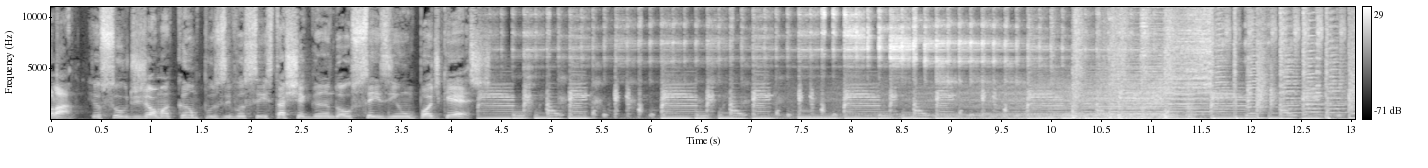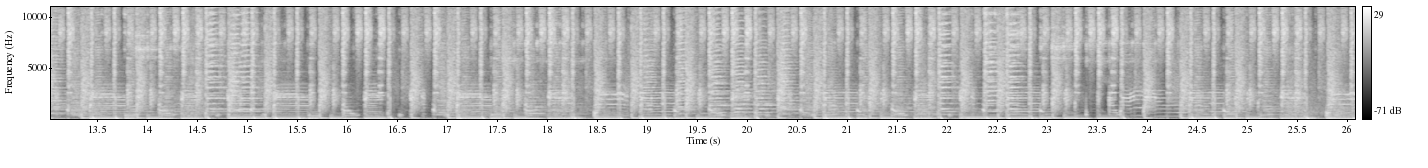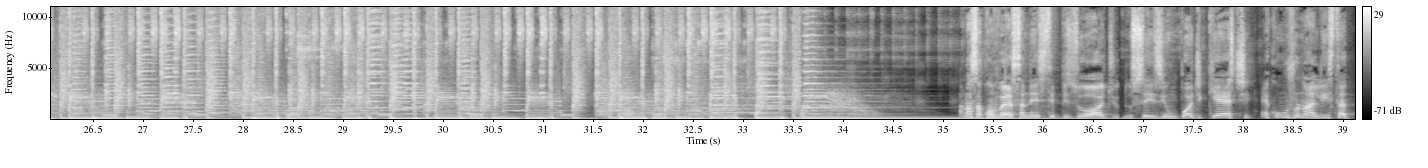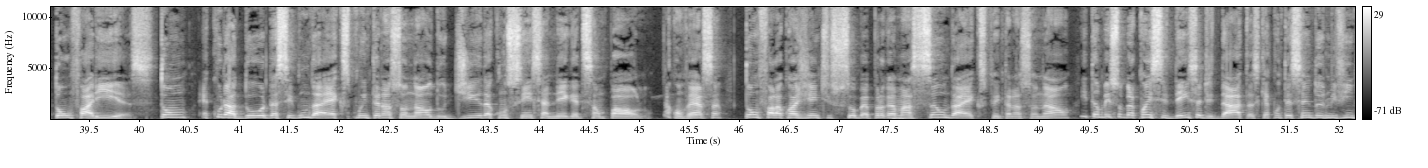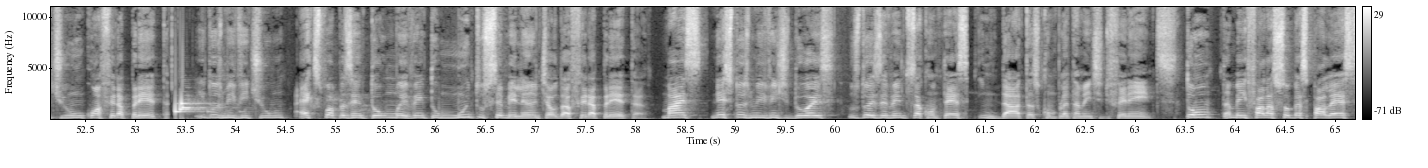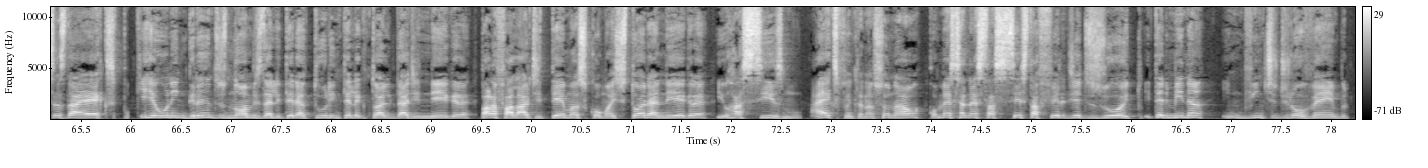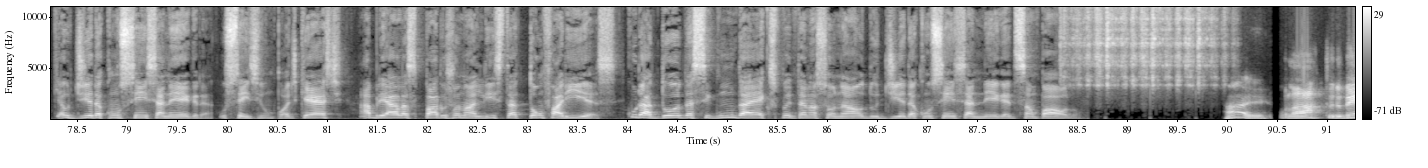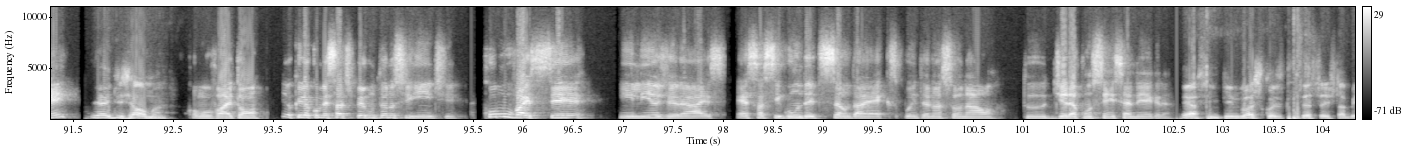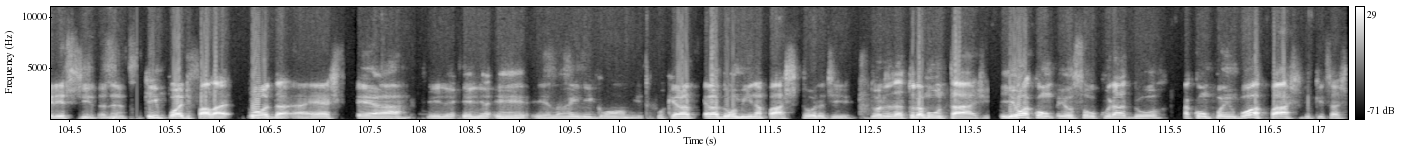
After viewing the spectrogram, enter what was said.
Olá, eu sou o Djalma Campos e você está chegando ao 6 em 1 Podcast. Nossa conversa neste episódio do 6 em 1 Podcast é com o jornalista Tom Farias. Tom é curador da segunda Expo Internacional do Dia da Consciência Negra de São Paulo. Na conversa, Tom fala com a gente sobre a programação da Expo Internacional e também sobre a coincidência de datas que aconteceu em 2021 com a Feira Preta. Em 2021, a Expo apresentou um evento muito semelhante ao da Feira Preta, mas nesse 2022, os dois eventos acontecem em datas completamente diferentes. Tom também fala sobre as palestras da Expo, que reúnem grandes nomes da literatura e intelectualidade negra para falar de temas como a história negra e o racismo. A Expo Internacional começa nesta sexta-feira, dia 18 18 e termina em 20 de novembro, que é o Dia da Consciência Negra. O 6 e 1 Podcast abre alas para o jornalista Tom Farias, curador da segunda Expo Internacional do Dia da Consciência Negra de São Paulo. Hi. Olá, tudo bem? E aí, Djalma? Como vai, Tom? Eu queria começar te perguntando o seguinte: como vai ser, em linhas gerais, essa segunda edição da Expo Internacional do Dia da Consciência Negra? É assim, tem duas coisas que precisam ser estabelecidas, né? Quem pode falar toda a ESC é a é, Elaine Gomes, porque ela, ela domina a parte toda de toda, toda a montagem. E eu, eu sou o curador, acompanho boa parte do que está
